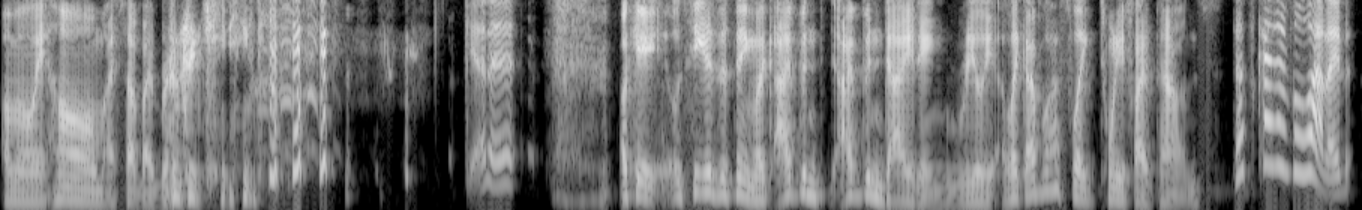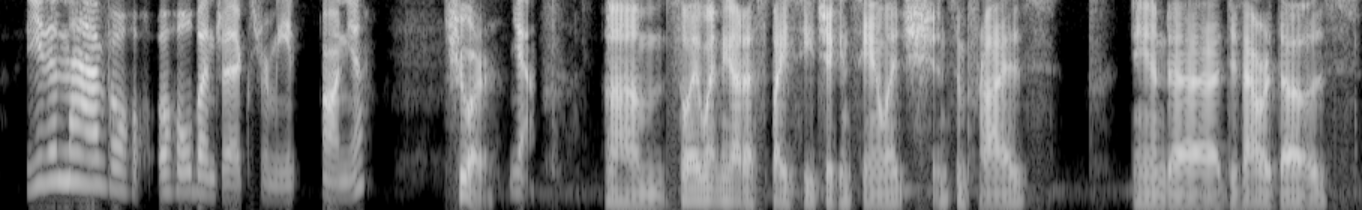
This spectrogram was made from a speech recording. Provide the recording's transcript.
on my way home, I stopped by Burger King. Get it? Okay, well, see, here's the thing. Like, I've been I've been dieting really. Like, I've lost like 25 pounds. That's kind of a lot. I you didn't have a, a whole bunch of extra meat on you. Sure. Yeah. Um, so I went and got a spicy chicken sandwich and some fries, and uh, devoured those.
